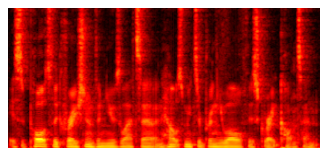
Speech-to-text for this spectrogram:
It supports the creation of the newsletter and helps me to bring you all of this great content.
